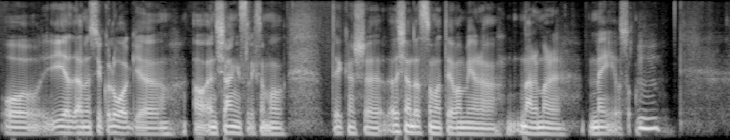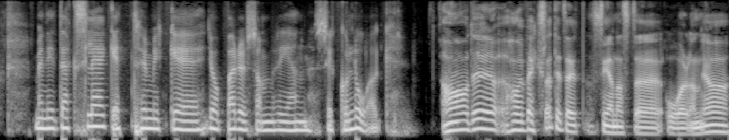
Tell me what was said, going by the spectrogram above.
och ge även psykolog eh, ja, en chans. Liksom, och det, kanske, det kändes som att det var mera närmare mig och så. Mm. Men i dagsläget, hur mycket jobbar du som ren psykolog? Ja, det har växlat lite de senaste åren. Jag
